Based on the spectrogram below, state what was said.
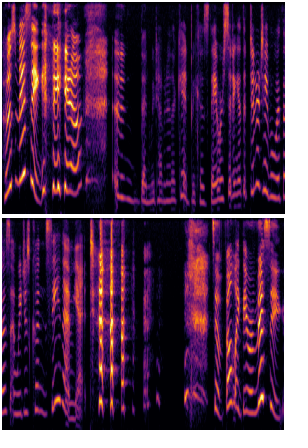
Who's missing? you know? And then we'd have another kid because they were sitting at the dinner table with us and we just couldn't see them yet. so it felt like they were missing.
